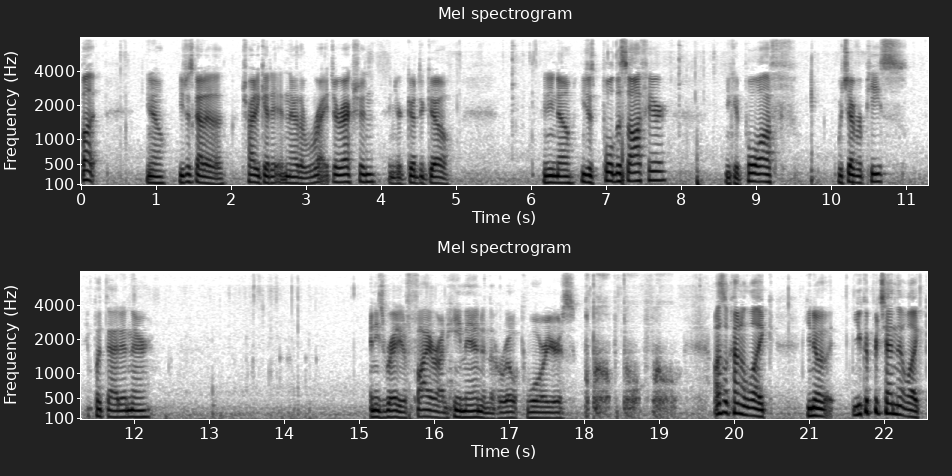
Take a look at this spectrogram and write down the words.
But you know, you just gotta try to get it in there the right direction and you're good to go. And you know, you just pull this off here. You could pull off whichever piece and put that in there. And he's ready to fire on He-Man and the Heroic Warriors. Also kind of like, you know, you could pretend that like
